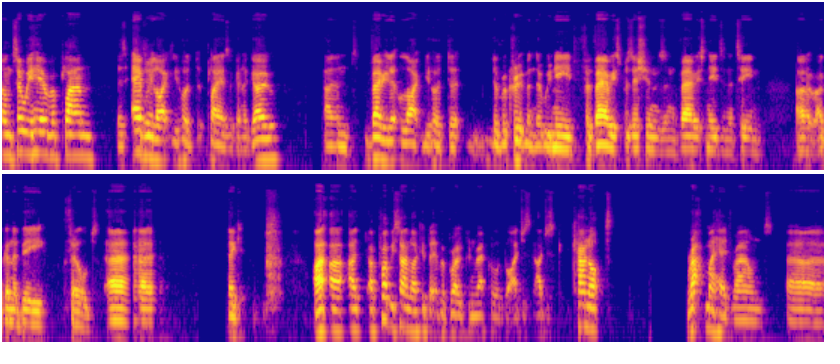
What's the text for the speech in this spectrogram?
until we hear of a plan, there's every likelihood that players are going to go, and very little likelihood that the recruitment that we need for various positions and various needs in the team are, are going to be filled. Uh, I, I, I probably sound like a bit of a broken record, but I just I just cannot wrap my head around uh,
